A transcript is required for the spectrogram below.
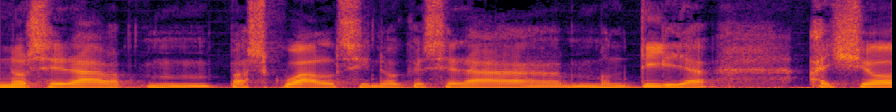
no serà mm, Pasqual, sinó que serà Montilla, això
